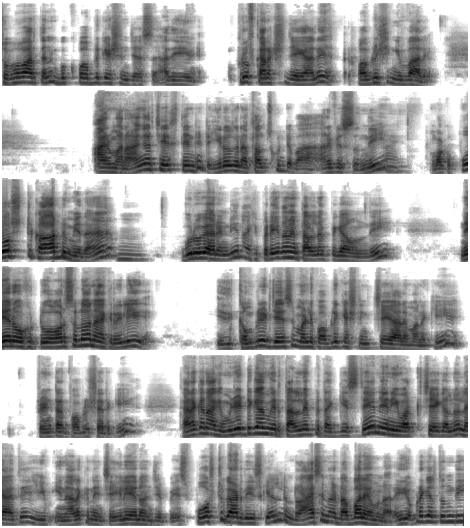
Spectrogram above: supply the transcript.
శుభవార్తని బుక్ పబ్లికేషన్ చేస్తా అది ప్రూఫ్ కరెక్షన్ చేయాలి పబ్లిషింగ్ ఇవ్వాలి. ఆయన మా నాన్నగారు చేస్తే ఏంటంటే ఈ రోజు నాకు తలుచుకుంటే బాగా అనిపిస్తుంది. ఒక పోస్ట్ కార్డు మీద ఉమ్. గురుగారండి నాకు విపరీతమైన తలనొప్పిగా ఉంది. నేను ఒక టూ అవర్స్లో నాకు రిలీ ఇది కంప్లీట్ చేసి మళ్ళీ పబ్లికేషన్ ఇచ్చేయాలి మనకి ప్రింటర్ పబ్లిషర్కి. కనుక నాకు ఇమీడియట్గా మీరు తలనొప్పి తగ్గిస్తే నేను ఈ వర్క్ చేయగలను లేకపోతే ఈ నెలకి నేను చేయలేను అని చెప్పేసి పోస్ట్ కార్డు తీసుకెళ్ళి నేను రాసిన డబ్బాలు ఏమన్నారు. ఇది ఎప్పటికి వెళ్తుంది?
